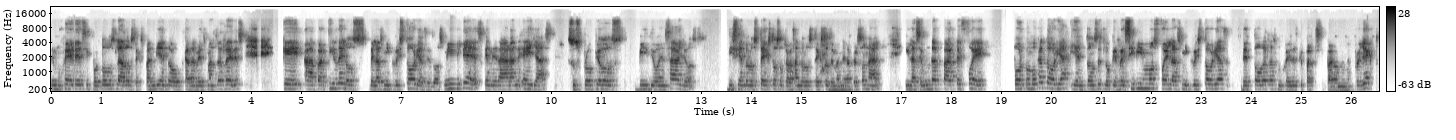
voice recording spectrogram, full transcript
de mujeres y por todos lados expandiendo cada vez más las redes, que a partir de, los, de las microhistorias de 2010 generaran ellas sus propios videoensayos diciendo los textos o trabajando los textos de manera personal. Y la segunda parte fue por convocatoria y entonces lo que recibimos fue las microhistorias de todas las mujeres que participaron en el proyecto.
